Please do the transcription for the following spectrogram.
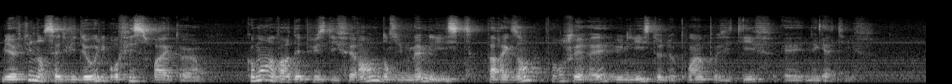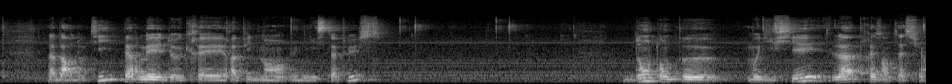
Bienvenue dans cette vidéo LibreOffice Writer. Comment avoir des puces différentes dans une même liste, par exemple pour gérer une liste de points positifs et négatifs? La barre d'outils permet de créer rapidement une liste à puces dont on peut modifier la présentation.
